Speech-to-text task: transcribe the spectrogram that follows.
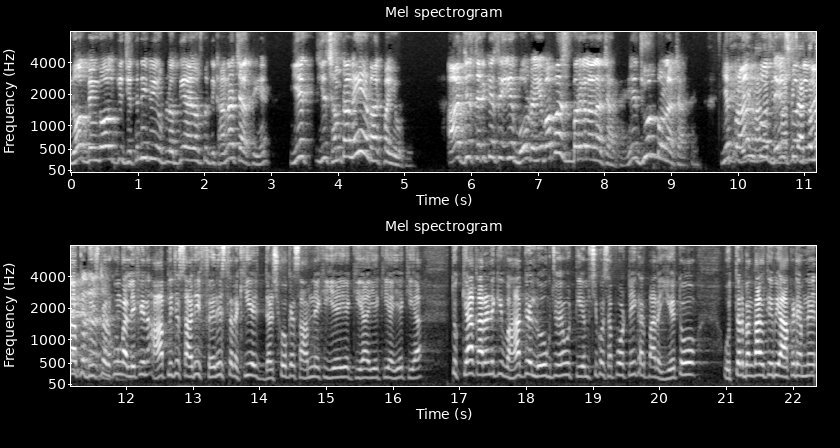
नॉर्थ बंगाल की जितनी भी उपलब्धियाँ हैं उसको दिखाना चाहती है ये ये क्षमता नहीं है भाजपा योगी आज जिस तरीके से ये बोल रही है वापस बरगलाना चाहते हैं ये झूठ बोलना चाहते हैं। ये प्राण को देश को मैं आपको बीच में रखूँगा लेकिन आपने जो सारी फेरिस्त रखी है दर्शकों के सामने कि ये ये किया ये किया ये किया तो क्या कारण है कि वहाँ के लोग जो है वो टीएमसी को सपोर्ट नहीं कर पा रहे? ये तो उत्तर बंगाल के भी आंकड़े हमने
